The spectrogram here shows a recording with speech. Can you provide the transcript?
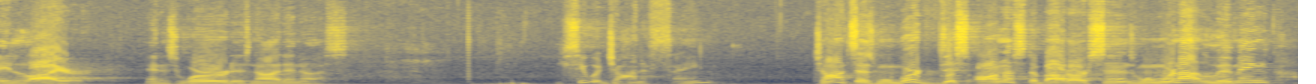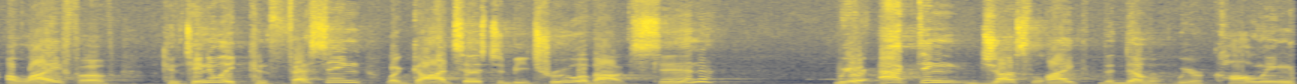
A liar, and his word is not in us. You see what John is saying? John says when we're dishonest about our sins, when we're not living a life of continually confessing what God says to be true about sin, we are acting just like the devil. We are calling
